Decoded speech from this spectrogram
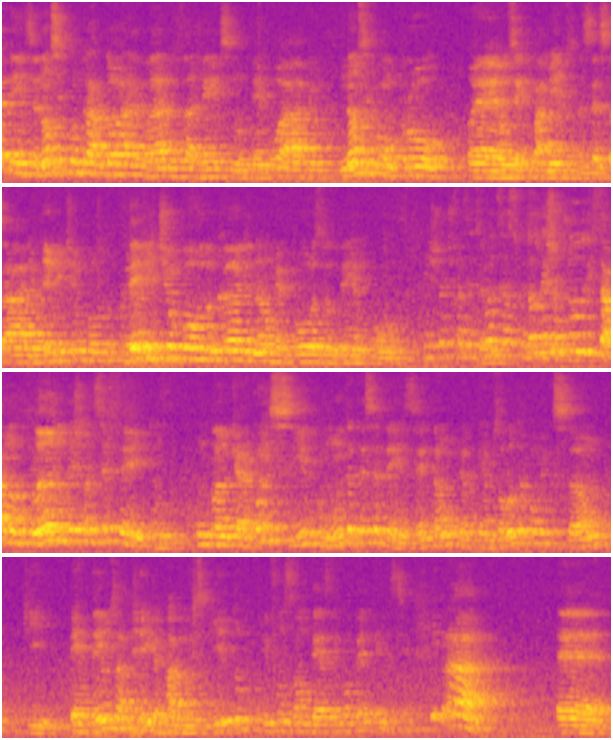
por incompetência. Não se contratou vários agentes no tempo hábil, não se comprou é, os equipamentos necessários, Demitiu o povo. demitiu o povo do Cândido não repôs o tempo. Deixou de fazer todas as Então coisas. deixou tudo que estava no plano, deixou de ser feito. Um plano que era conhecido com muita antecedência. Então eu tenho absoluta convicção que perdemos a briga para o mosquito em função dessa incompetência. E para é,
